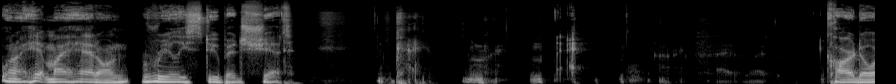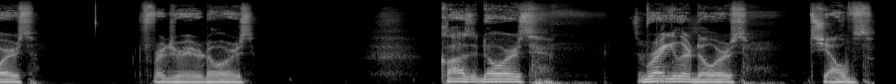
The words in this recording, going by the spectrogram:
When I hit my head on really stupid shit. Okay. All right. Car doors, refrigerator doors, closet doors, regular doors, shelves.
